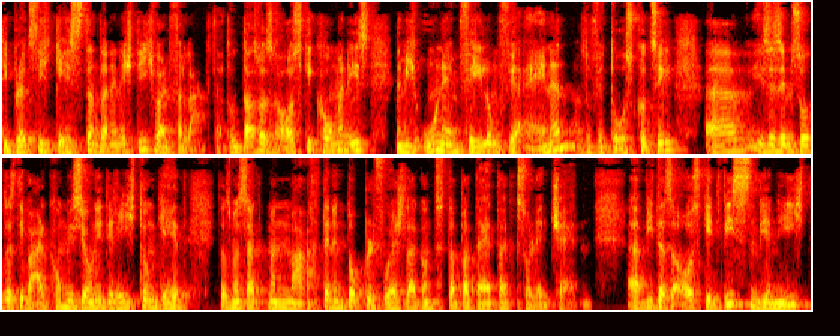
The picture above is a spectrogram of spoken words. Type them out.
die plötzlich gestern dann eine Stichwahl verlangt hat. Und das, was rausgekommen ist, nämlich ohne Empfehlung für einen, also für Doskozil, äh, ist es eben so, dass die Wahlkommission in die Richtung geht, dass man sagt, man macht einen Doppelvorschlag und der Parteitag soll entscheiden. Äh, wie das ausgeht, wissen wir nicht.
